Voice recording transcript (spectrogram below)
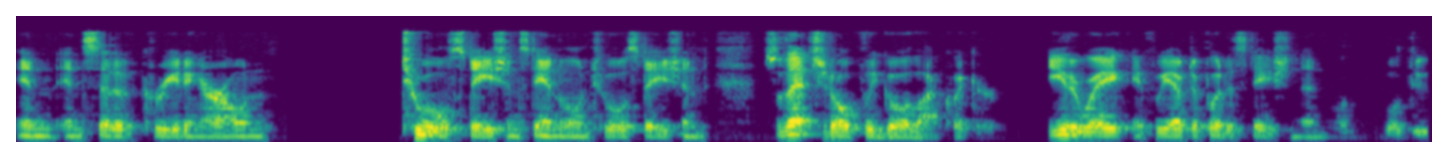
in, instead of creating our own tool station, standalone tool station. So that should hopefully go a lot quicker. Either way, if we have to put a station in, we'll, we'll do that.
